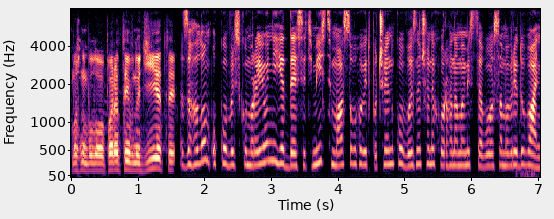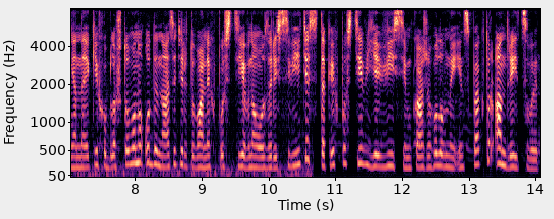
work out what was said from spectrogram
можна було оперативно діяти. Загалом у Ковальському районі є 10 місць масового відпочинку, визначених органами місцевого самоврядування, на яких облаштовано 11 рятувальних постів. На озері Світязь таких постів є 8, каже головний інспектор Андрій Цвит.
